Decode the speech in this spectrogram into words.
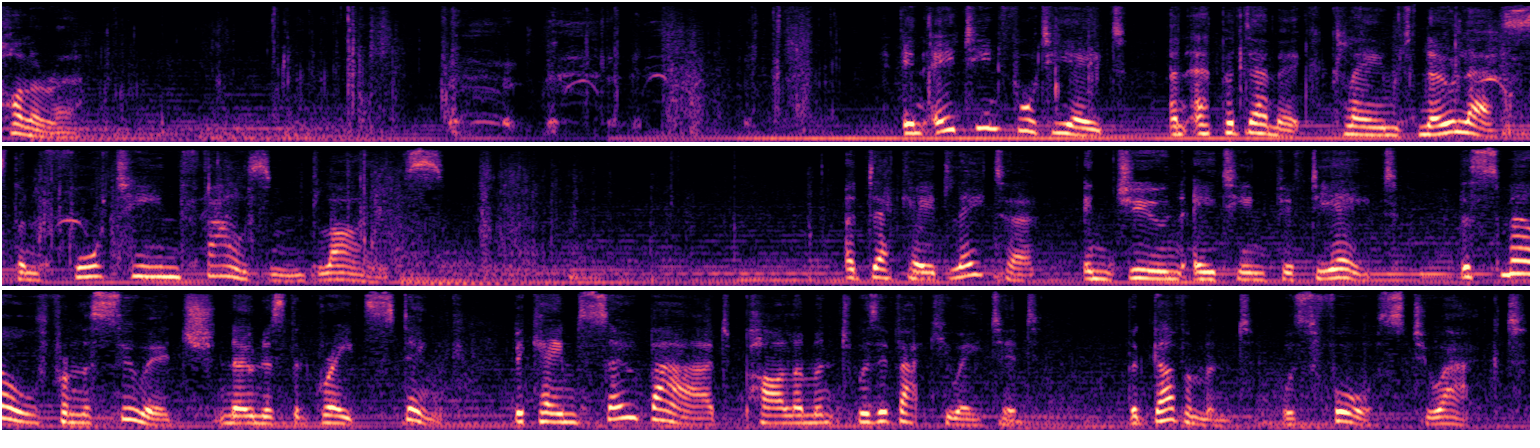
cholera. In 1848, an epidemic claimed no less than 14,000 lives. A decade later, in June 1858, the smell from the sewage, known as the Great Stink, became so bad Parliament was evacuated. The government was forced to act.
